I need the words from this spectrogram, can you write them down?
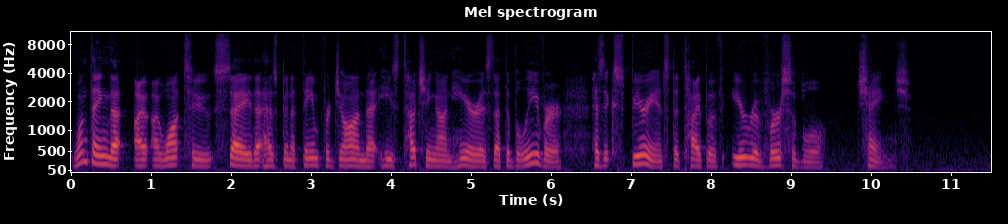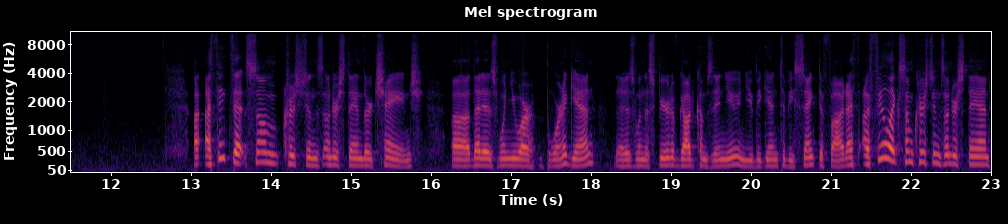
One thing that I, I, want to say that has been a theme for John that he's touching on here is that the believer has experienced a type of irreversible change. I, think that some Christians understand their change. Uh, that is, when you are born again, that is, when the Spirit of God comes in you and you begin to be sanctified. I, th- I feel like some Christians understand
